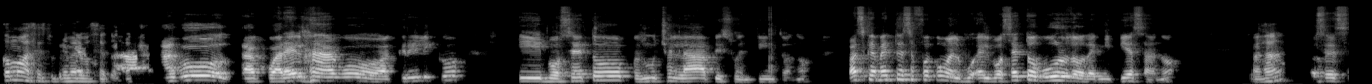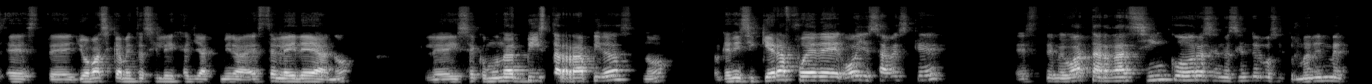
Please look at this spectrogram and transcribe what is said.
¿Cómo haces tu primer boceto? Hago acuarela, hago acrílico y boceto, pues mucho en lápiz o en tinto, ¿no? Básicamente ese fue como el, el boceto burdo de mi pieza, ¿no? Ajá. Entonces, este, yo básicamente sí le dije a Jack, mira, esta es la idea, ¿no? Le hice como unas vistas rápidas, ¿no? Porque ni siquiera fue de, oye, ¿sabes qué? Este, me voy a tardar cinco horas en haciendo el boceto. Más me,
